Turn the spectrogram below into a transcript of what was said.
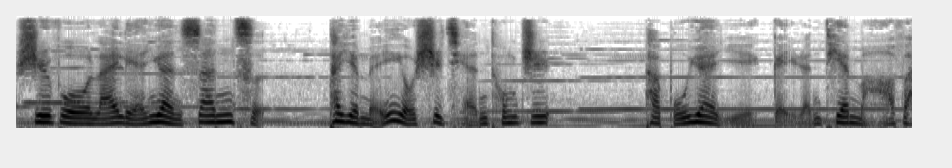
师傅来莲院三次，他也没有事前通知，他不愿意给人添麻烦。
